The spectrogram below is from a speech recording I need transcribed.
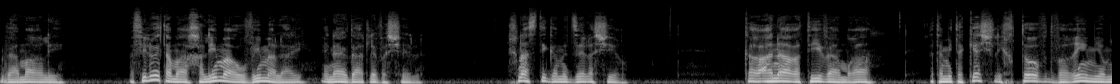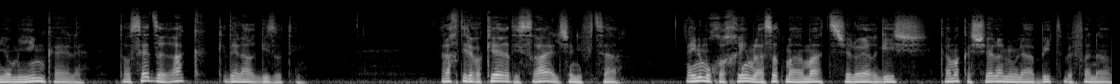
ואמר לי, אפילו את המאכלים האהובים עליי אינה יודעת לבשל. הכנסתי גם את זה לשיר. קראה נערתי ואמרה, אתה מתעקש לכתוב דברים יומיומיים כאלה. אתה עושה את זה רק כדי להרגיז אותי. הלכתי לבקר את ישראל שנפצע. היינו מוכרחים לעשות מאמץ שלא ירגיש כמה קשה לנו להביט בפניו.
